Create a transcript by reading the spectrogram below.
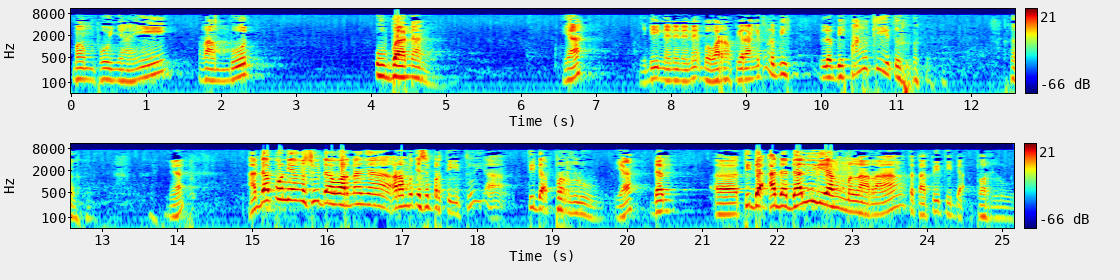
mempunyai rambut ubanan. Ya. Jadi nenek-nenek berwarna pirang itu lebih lebih pangki itu. ya. Adapun yang sudah warnanya rambutnya seperti itu ya tidak perlu ya dan e, tidak ada dalil yang melarang tetapi tidak perlu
